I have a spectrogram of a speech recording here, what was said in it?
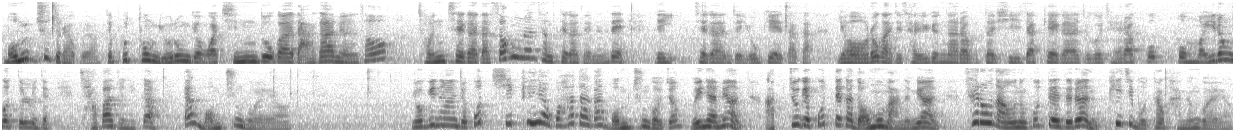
멈추더라고요. 보통 이런 경우가 진도가 나가면서 전체가 다 썩는 상태가 되는데 이제 이- 제가 이제 여기에다가 여러 가지 살균나라부터 시작해가지고 제라꽃봄 뭐 이런 것들로 이제 잡아주니까 딱 멈춘 거예요. 여기는 이제 꽃이 피려고 하다가 멈춘 거죠. 왜냐면 앞쪽에 꽃대가 너무 많으면 새로 나오는 꽃대들은 피지 못하고 가는 거예요.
